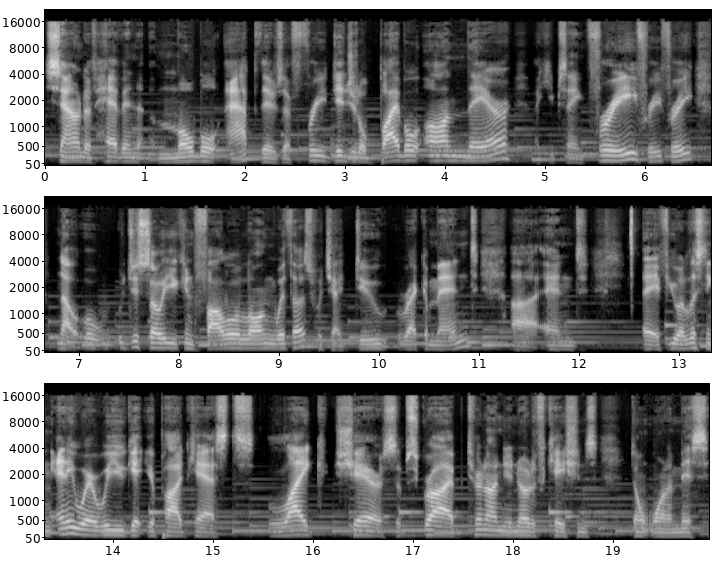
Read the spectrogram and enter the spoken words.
Sound of Heaven mobile app. There's a free digital Bible on there. I keep saying free, free, free. No, just so you can follow along with us, which I do recommend. Uh, and if you are listening anywhere where you get your podcasts, like, share, subscribe, turn on your notifications. Don't want to miss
